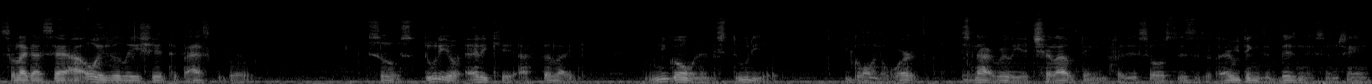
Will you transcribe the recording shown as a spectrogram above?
So like I said, I always relate shit to basketball. So studio etiquette, I feel like when you going in the studio, you going to work. It's not really a chill out thing because it's also this is everything's a business. You know what I'm saying.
